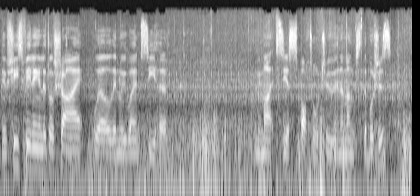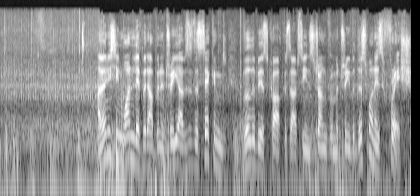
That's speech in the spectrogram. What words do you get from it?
If she's feeling a little shy, well, then we won't see her. We might see a spot or two in amongst the bushes. I've only seen one leopard up in a tree. Uh, this is the second wildebeest carcass I've seen strung from a tree, but this one is fresh.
